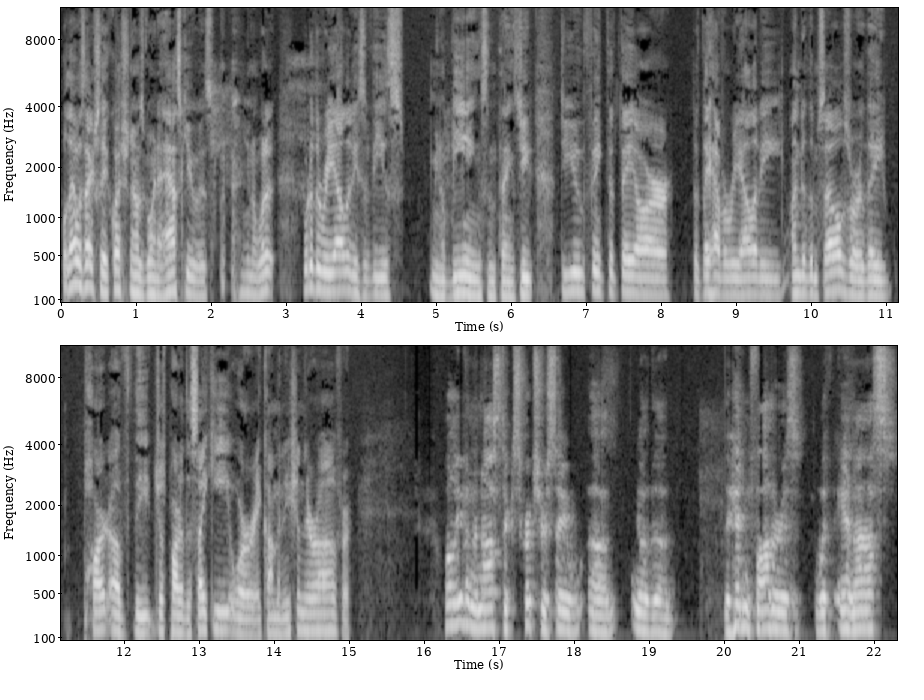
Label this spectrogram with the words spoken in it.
Well, that was actually a question I was going to ask you. Is you know what are, what are the realities of these you know beings and things? Do you, do you think that they are that they have a reality unto themselves, or are they part of the just part of the psyche, or a combination thereof? Or Well, even the Gnostic scriptures say, uh, you know, the the hidden Father is within us,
